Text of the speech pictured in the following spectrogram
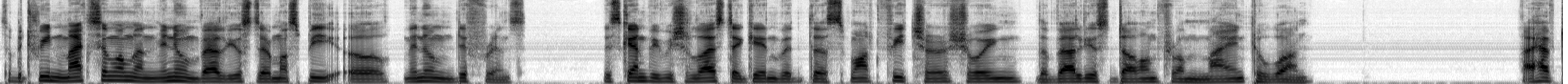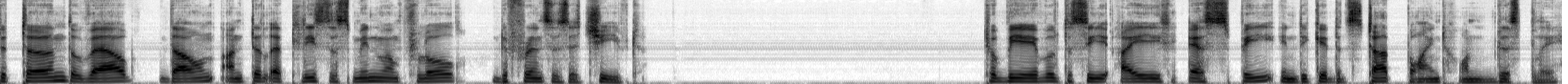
So between maximum and minimum values, there must be a minimum difference. This can be visualized again with the smart feature showing the values down from 9 to 1. I have to turn the valve down until at least this minimum flow difference is achieved to be able to see ISP indicated start point on display.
